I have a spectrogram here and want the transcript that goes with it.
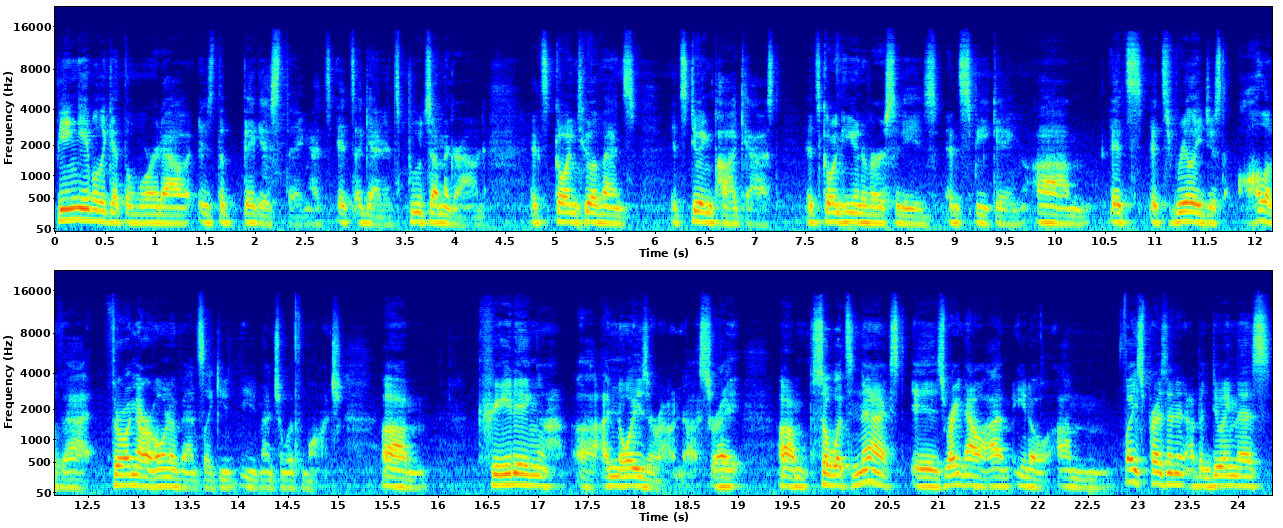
being able to get the word out is the biggest thing. It's, it's again, it's boots on the ground. It's going to events. It's doing podcast. It's going to universities and speaking. Um, it's it's really just all of that. Throwing our own events, like you, you mentioned with launch, um, creating uh, a noise around us, right? Um, so what's next is right now I'm you know I'm vice president. I've been doing this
